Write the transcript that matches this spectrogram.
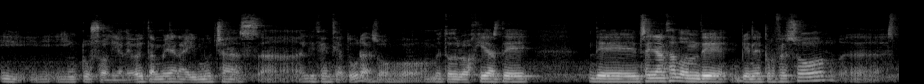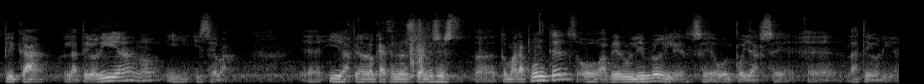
e incluso a día de hoy también hay muchas ah, licenciaturas o metodologías de, de, enseñanza donde viene el profesor, eh, explica la teoría ¿no? y, se va. Eh, y al final lo que hacen los estudiantes es ah, tomar apuntes o abrir un libro y leerse o empollarse la teoría.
